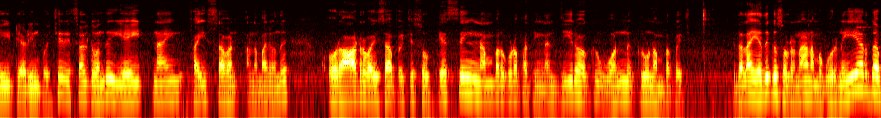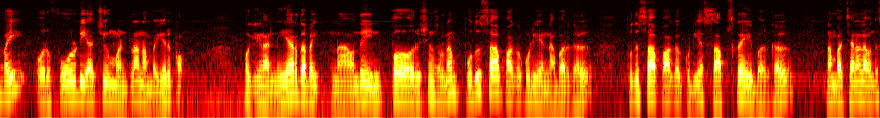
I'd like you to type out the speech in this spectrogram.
eight அப்படின்னு போயிடுச்சு. ரிசல்ட் வந்து எயிட் நைன் ஃபைவ் செவன் அந்த மாதிரி வந்து ஒரு ஆர்டர் வைஸாக போயிடுச்சு. ஸோ கெஸ்ஸிங் நம்பர் கூட பார்த்தீங்கன்னா ஜீரோவுக்கு ஒன்று க்ளூ நம்பர் போயிடுச்சு. இதெல்லாம் எதுக்கு சொல்கிறேன்னா நமக்கு ஒரு நியர் த பை ஒரு ஃபோர் டி அச்சீவ்மெண்ட்லாம் நம்ம இருக்கோம். ஓகேங்களா? நியர் த பை நான் வந்து இப்போ ஒரு விஷயம் சொல்கிறேன் புதுசாக பார்க்கக்கூடிய நபர்கள் புதுசாக பார்க்கக்கூடிய சப்ஸ்கிரைபர்கள் நம்ம சேனலை வந்து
